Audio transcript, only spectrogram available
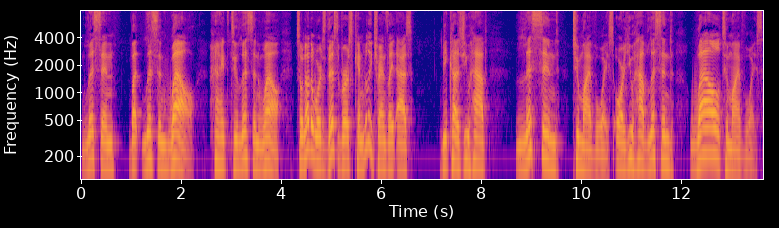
listen, but listen well, right? To listen well. So, in other words, this verse can really translate as because you have listened to my voice or you have listened well to my voice.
